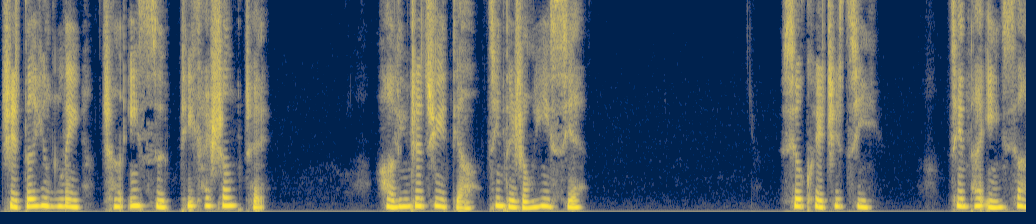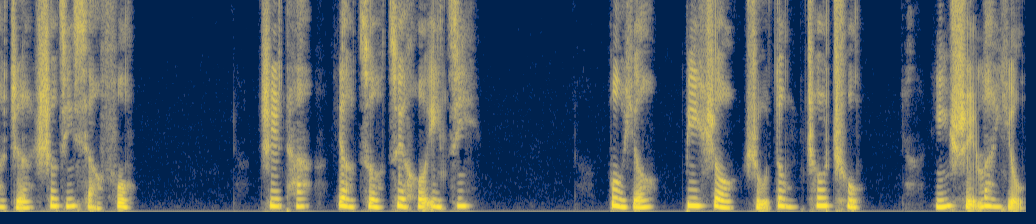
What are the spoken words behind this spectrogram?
只得用力呈一字劈开双腿，好令这巨屌进得容易些。羞愧之际，见他淫笑着收紧小腹。知他要做最后一击，不由逼肉蠕动抽搐，饮水乱涌，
